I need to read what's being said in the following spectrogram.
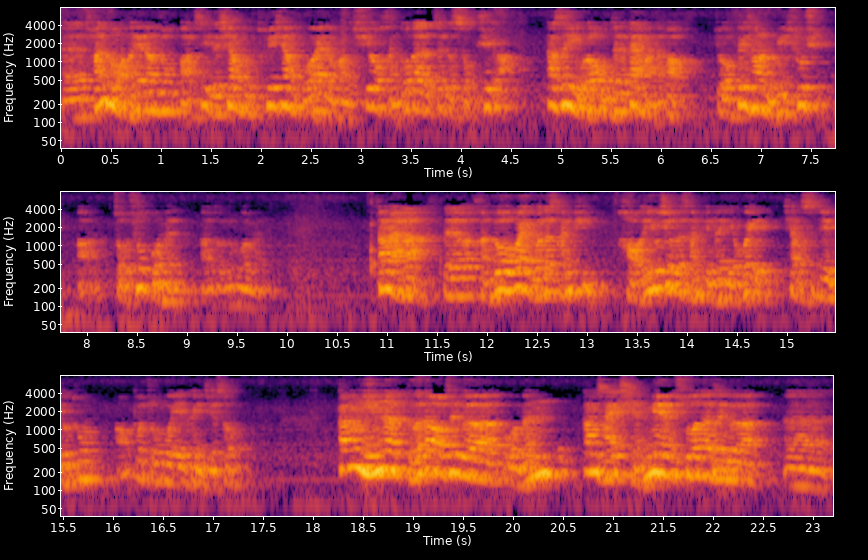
呃传统行业当中把自己的项目推向国外的话，需要很多的这个手续啊。但是有了我们这个代码的话，就非常容易出去啊，走出国门啊，走出国门。当然了，呃，很多外国的产品，好的优秀的产品呢，也会向世界流通啊，不中国也可以接受。当您呢得到这个我们刚才前面说的这个呃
